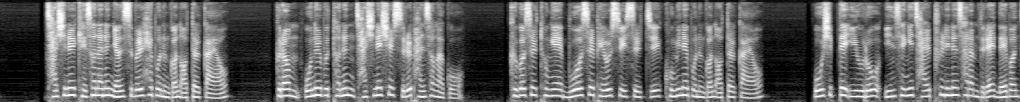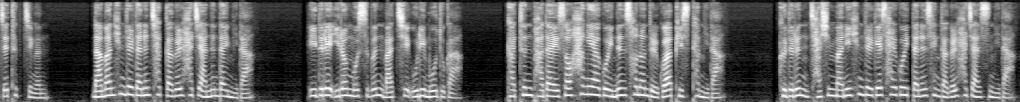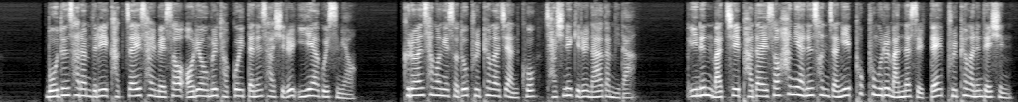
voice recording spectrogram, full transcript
자신을 개선하는 연습을 해보는 건 어떨까요? 그럼 오늘부터는 자신의 실수를 반성하고 그것을 통해 무엇을 배울 수 있을지 고민해 보는 건 어떨까요? 50대 이후로 인생이 잘 풀리는 사람들의 네 번째 특징은 나만 힘들다는 착각을 하지 않는다입니다. 이들의 이런 모습은 마치 우리 모두가 같은 바다에서 항해하고 있는 선원들과 비슷합니다. 그들은 자신만이 힘들게 살고 있다는 생각을 하지 않습니다. 모든 사람들이 각자의 삶에서 어려움을 겪고 있다는 사실을 이해하고 있으며 그러한 상황에서도 불평하지 않고 자신의 길을 나아갑니다. 이는 마치 바다에서 항해하는 선장이 폭풍우를 만났을 때 불평하는 대신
